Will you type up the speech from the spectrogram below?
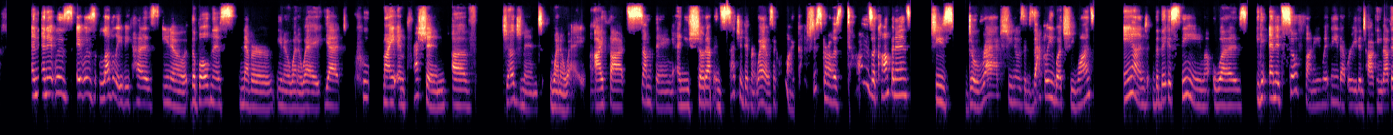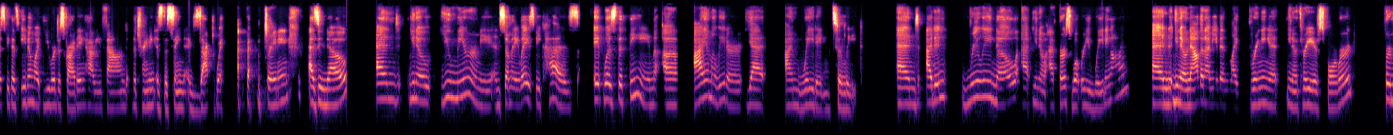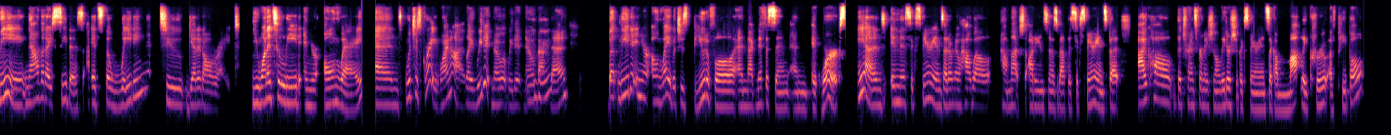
And and it was it was lovely because you know the boldness never you know went away yet who my impression of judgment went away. I thought something and you showed up in such a different way. I was like oh my gosh this girl has tons of confidence. She's direct. She knows exactly what she wants. And the biggest theme was, and it's so funny, Whitney, that we're even talking about this because even what you were describing, how you found the training is the same exact way I found training, as you know. And, you know, you mirror me in so many ways because it was the theme of I am a leader, yet I'm waiting to lead. And I didn't really know at, you know, at first, what were you waiting on? And, you know, now that I'm even like bringing it, you know, three years forward, for me, now that I see this, it's the waiting to get it all right. You wanted to lead in your own way and which is great. Why not? Like we didn't know what we didn't know mm-hmm. back then, but lead it in your own way, which is beautiful and magnificent and it works. And in this experience, I don't know how well how much the audience knows about this experience, but I call the transformational leadership experience like a motley crew of people,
